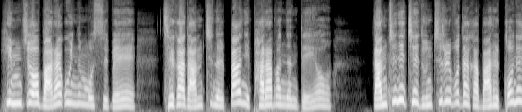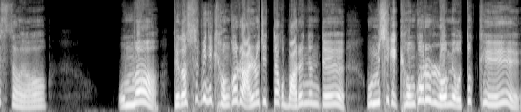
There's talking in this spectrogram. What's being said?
힘주어 말하고 있는 모습에 제가 남친을 빤히 바라봤는데요. 남친이 제 눈치를 보다가 말을 꺼냈어요. 엄마, 내가 수빈이 견과류 알러지 있다고 말했는데 음식에 견과류를 넣으면 어떡해?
